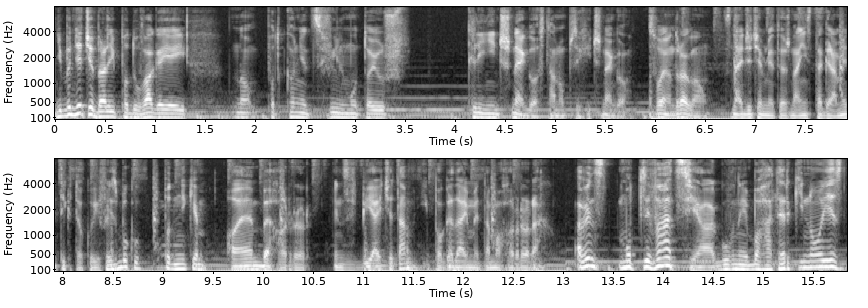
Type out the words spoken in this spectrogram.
nie będziecie brali pod uwagę jej, no pod koniec filmu to już klinicznego stanu psychicznego. Swoją drogą, znajdziecie mnie też na Instagramie, TikToku i Facebooku pod nickiem OMB Horror, więc wbijajcie tam i pogadajmy tam o horrorach. A więc motywacja głównej bohaterki no jest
